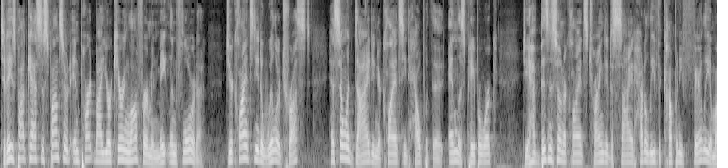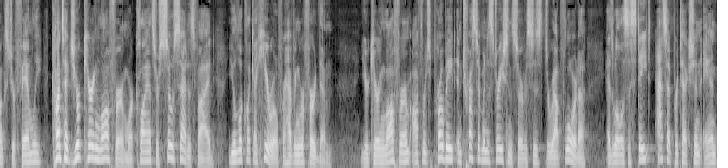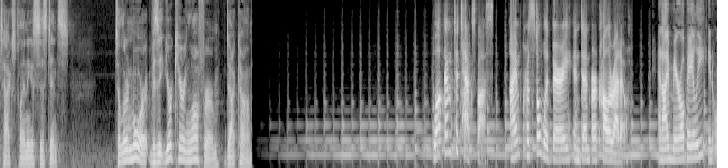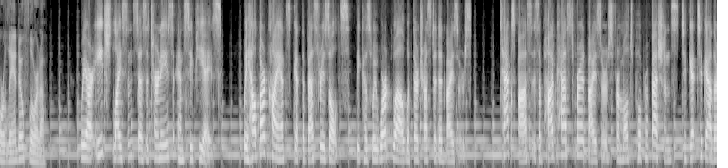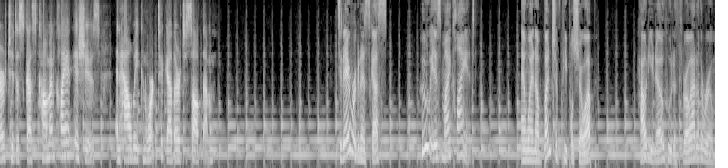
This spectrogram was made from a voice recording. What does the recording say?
Today's podcast is sponsored in part by your caring law firm in Maitland, Florida. Do your clients need a will or trust? Has someone died and your clients need help with the endless paperwork? Do you have business owner clients trying to decide how to leave the company fairly amongst your family? Contact your caring law firm where clients are so satisfied you'll look like a hero for having referred them. Your caring law firm offers probate and trust administration services throughout Florida, as well as estate, asset protection, and tax planning assistance. To learn more, visit yourcaringlawfirm.com. Welcome to Tax Boss. I'm Crystal Woodbury in Denver, Colorado. And I'm Meryl Bailey in Orlando, Florida. We are each licensed as attorneys and CPAs. We help our clients get the best results because we work well with their trusted advisors. Tax Boss is a podcast for advisors from multiple professions to get together to discuss common client issues and how we can work together to solve them. Today, we're going to discuss who is my client? And when a bunch of people show up, how do you know who to throw out of the room?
